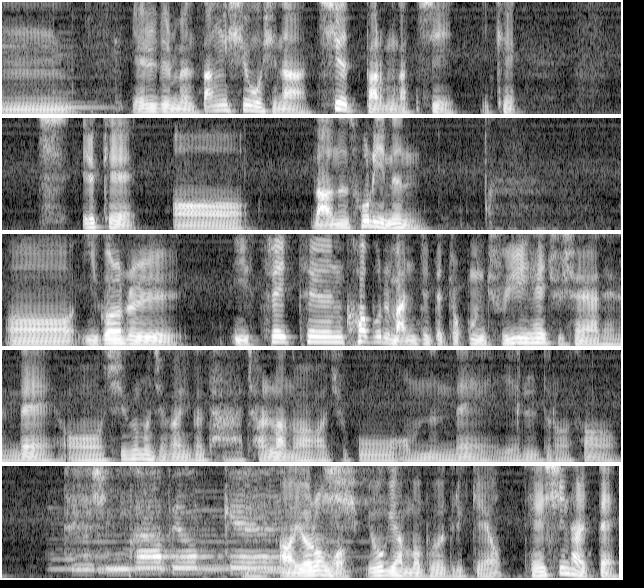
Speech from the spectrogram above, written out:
음, 예를 들면 쌍시옷이나 치읓 발음 같이 이렇게 이렇게 어 나는 소리는 어 이거를 이 스트레이튼 커브를 만질 때 조금 주의해 주셔야 되는데 어 지금은 제가 이걸 다 잘라 놓아 가지고 없는데 예를 들어서 아 요런 거. 여기 한번 보여 드릴게요. 대신 할 때.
